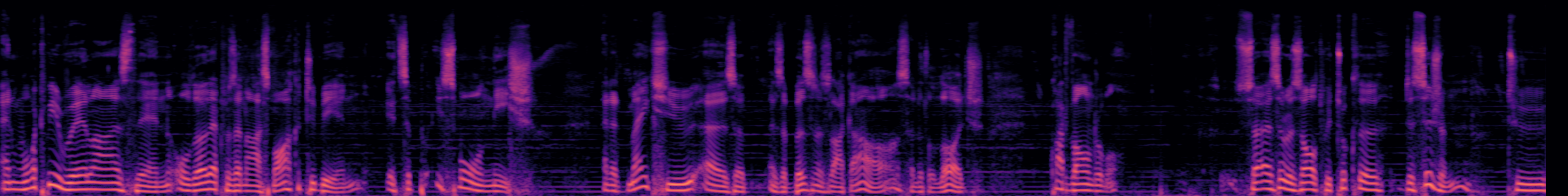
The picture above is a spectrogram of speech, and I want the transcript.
And what we realized then, although that was a nice market to be in, it's a pretty small niche. and it makes you as a as a business like ours, a little lodge, quite vulnerable. So as a result, we took the decision to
